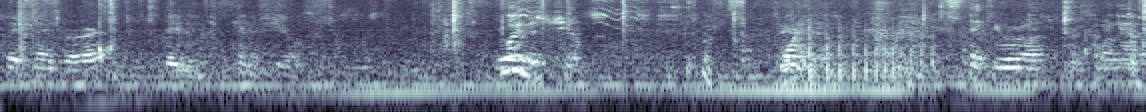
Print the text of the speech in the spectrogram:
State your name for the record. David Kenneth Shields. Morning, Mr. Shields. Morning. Thank you uh, for coming out.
